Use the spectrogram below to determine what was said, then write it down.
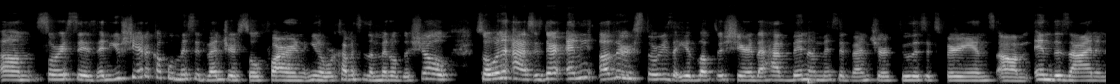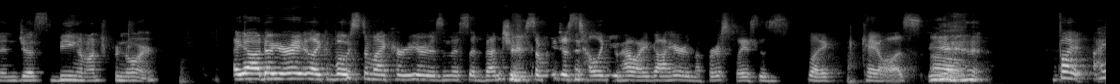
um, sources. And you shared a couple misadventures so far, and you know, we're coming to the middle of the show. So I want to ask, is there any other stories that you'd love to share that have been a misadventure through this experience um, in design and in just being an entrepreneur? yeah, no, you're right. Like most of my career is misadventure. So me just telling you how I got here in the first place is like chaos. Um, yeah. But I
